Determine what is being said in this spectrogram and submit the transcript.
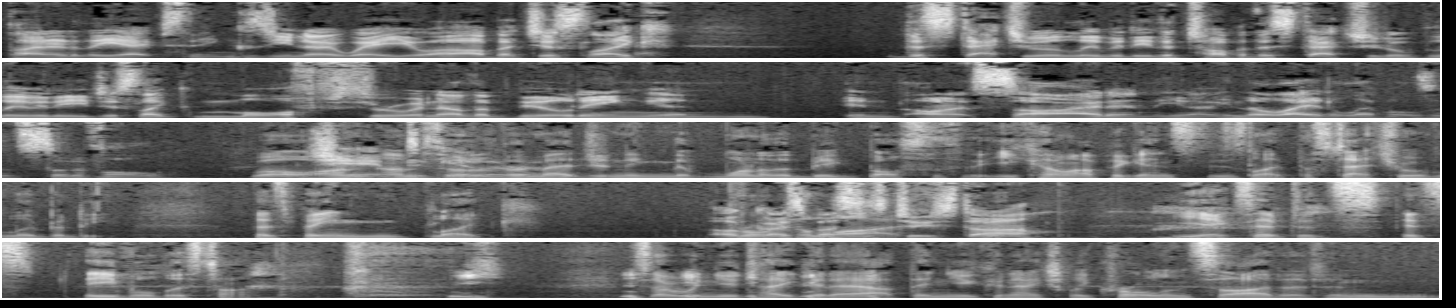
Planet of the Apes thing because you know where you are, but just like the Statue of Liberty, the top of the Statue of Liberty, just like morphed through another building and in on its side, and you know in the later levels, it's sort of all Well, I'm, I'm sort of imagining that one of the big bosses that you come up against is like the Statue of Liberty, that's been like oh, Ghostbusters two style. yeah, except it's it's evil this time. so when you take it out, then you can actually crawl inside it and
